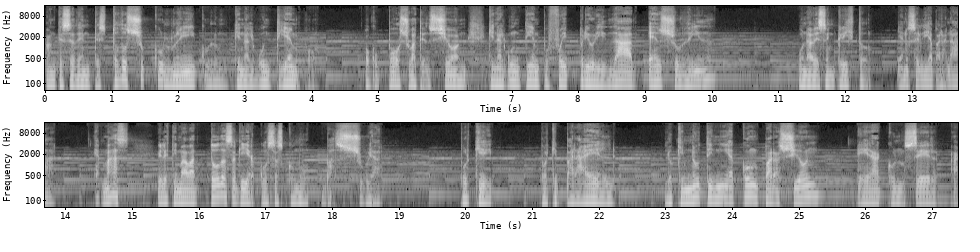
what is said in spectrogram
antecedentes, todo su currículum que en algún tiempo ocupó su atención, que en algún tiempo fue prioridad en su vida, una vez en Cristo ya no servía para nada. Es más, él estimaba todas aquellas cosas como basura. ¿Por qué? Porque para él lo que no tenía comparación era conocer a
